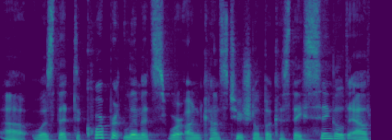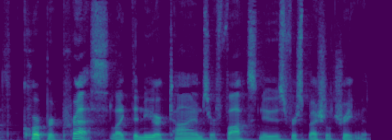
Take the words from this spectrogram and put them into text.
uh, was that the corporate limits were unconstitutional because they singled out corporate press, like the New York Times or Fox News, for special treatment,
